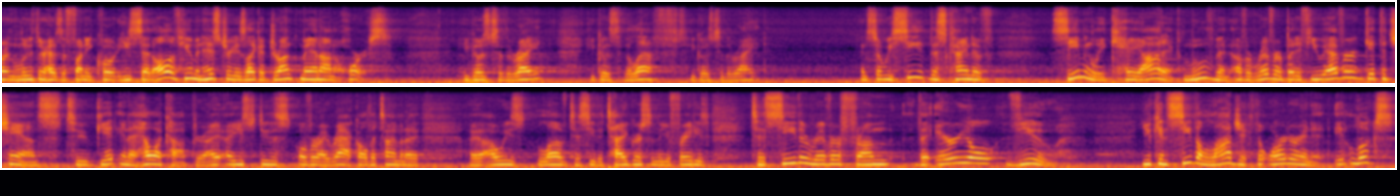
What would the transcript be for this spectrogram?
Martin Luther has a funny quote. He said, All of human history is like a drunk man on a horse. He goes to the right, he goes to the left, he goes to the right. And so we see this kind of seemingly chaotic movement of a river. But if you ever get the chance to get in a helicopter, I, I used to do this over Iraq all the time, and I, I always loved to see the Tigris and the Euphrates, to see the river from the aerial view. You can see the logic, the order in it. It looks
